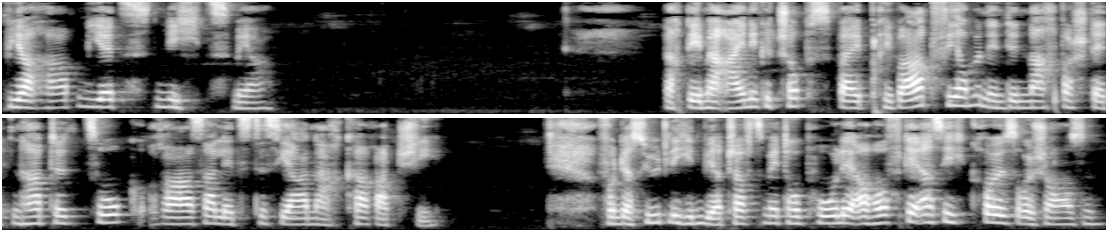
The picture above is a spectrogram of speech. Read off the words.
Wir haben jetzt nichts mehr. Nachdem er einige Jobs bei Privatfirmen in den Nachbarstädten hatte, zog Rasa letztes Jahr nach Karachi. Von der südlichen Wirtschaftsmetropole erhoffte er sich größere Chancen.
